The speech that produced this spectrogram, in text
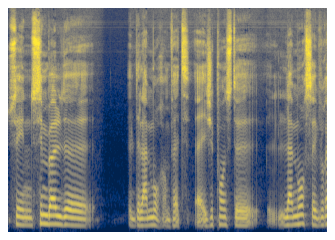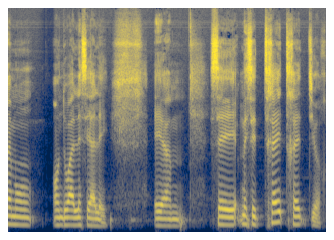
c'est un symbole de, de l'amour, en fait. Et je pense que l'amour, c'est vraiment. On doit laisser aller. Et. Mais c'est très, très dur.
